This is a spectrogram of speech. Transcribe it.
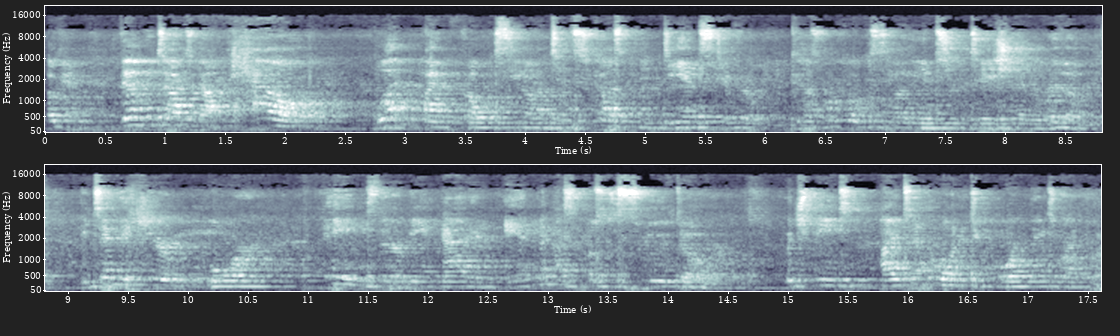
Okay, then we talked about how what I'm focusing on tends to cause me to dance differently. Because we're focusing on the instrumentation and the rhythm, we tend to hear more things that are being added in as opposed to smoothed over which means I tend to want to do more things where I put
